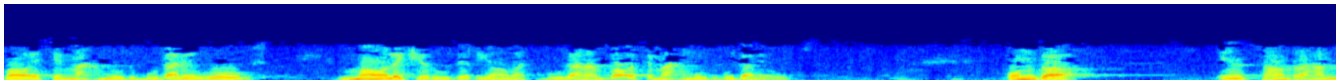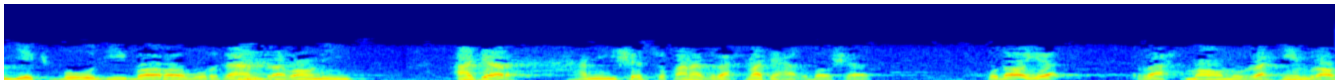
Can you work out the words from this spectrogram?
باعث محمود بودن اوست مالک روز قیامت بودنم باعث محمود بودن اوست. اونگاه انسان را هم یک بعدی بار آوردن روانی اگر همیشه سخن از رحمت حق باشد خدای رحمان و رحیم را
